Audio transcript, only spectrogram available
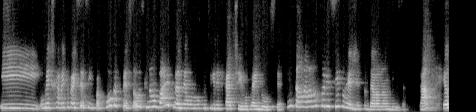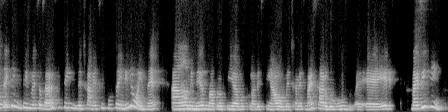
e o medicamento vai ser assim para poucas pessoas que não vai trazer um lucro significativo para a indústria. Então, ela não solicita o registro dela na Anvisa, tá? Eu sei que tem, tem doenças raras que tem medicamentos que custam em milhões, né? A AME mesmo, a atrofia muscular espinhal, o medicamento mais caro do mundo é, é ele. Mas, enfim,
